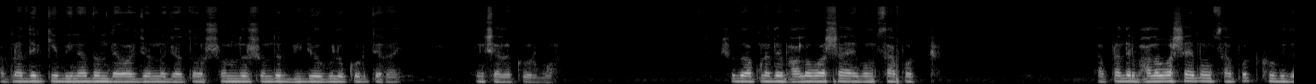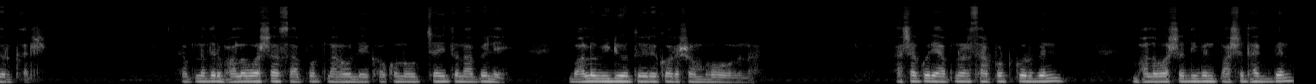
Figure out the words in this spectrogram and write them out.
আপনাদেরকে বিনোদন দেওয়ার জন্য যত সুন্দর সুন্দর ভিডিওগুলো করতে হয় ইনশাল্লাহ করব। শুধু আপনাদের ভালোবাসা এবং সাপোর্ট আপনাদের ভালোবাসা এবং সাপোর্ট খুবই দরকার। আপনাদের ভালোবাসা সাপোর্ট না হলে, কখনো উৎসাহিত না পেলে, ভালো ভিডিও তৈরি করা সম্ভব হবে না। আশা করি আপনারা সাপোর্ট করবেন, ভালোবাসা দিবেন, পাশে থাকবেন।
